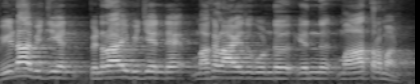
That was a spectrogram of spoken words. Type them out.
വീണ വിജയൻ പിണറായി വിജയന്റെ മകളായതുകൊണ്ട് എന്ന് മാത്രമാണ്.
